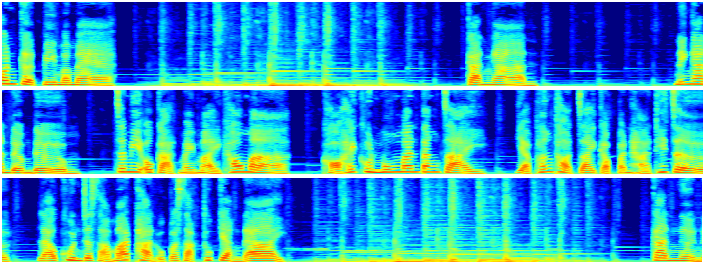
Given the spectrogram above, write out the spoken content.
คนเกิดปีมะแม การงาน ในงานเดิมๆ จะมีโอกาสใหม่ ๆ เข้ามา ขอให้คุณมุ่งมั่นตั้งใจ อย่าเพิ่งถอดใจกับปัญหาที่เจอ แล้วคุณจะสามารถผ่านอุปสรรคทุกอย่างได้ การเงิน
